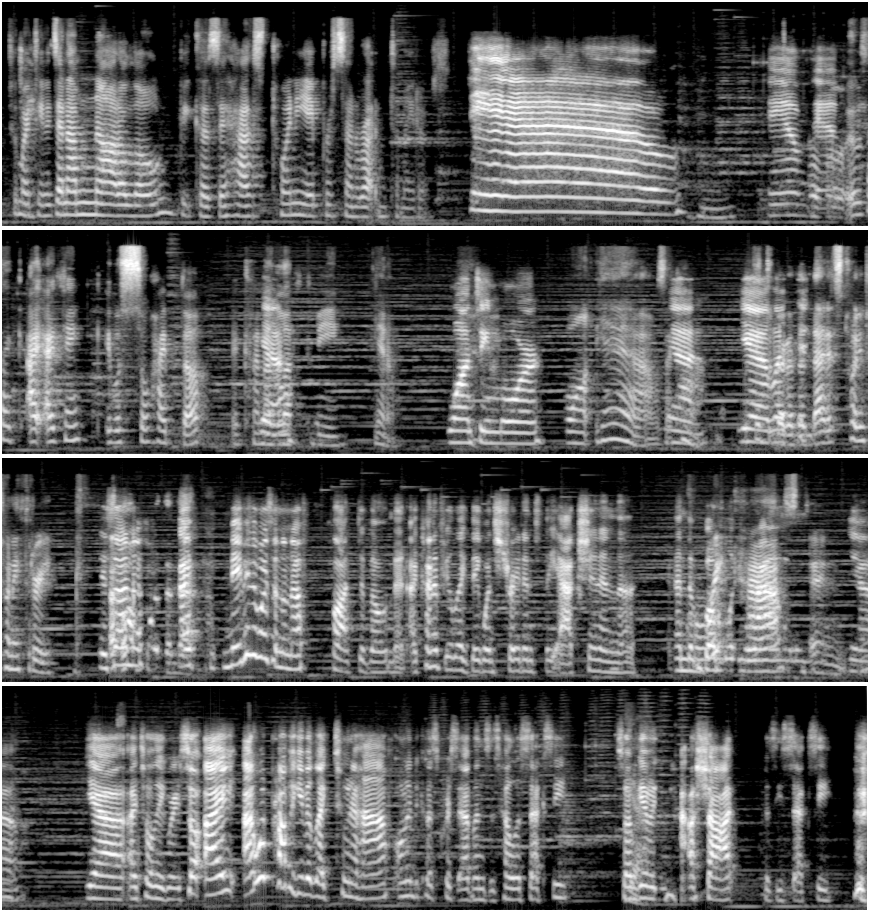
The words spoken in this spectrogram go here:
Two martinis, and I'm not alone because it has 28% Rotten Tomatoes. Damn. Mm-hmm. Damn, damn. it was like I, I think it was so hyped up. It kind of yeah. left me, you know, wanting more. Want yeah. I was like, yeah, hmm, yeah. Like better than that. It's 2023. It's not enough. I, maybe there wasn't enough plot development. I kind of feel like they went straight into the action and the and the Great bubbling around. And, yeah. Yeah, I totally agree. So I I would probably give it like two and a half, only because Chris Evans is hella sexy. So I'm yeah. giving him a shot because he's sexy. yeah,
